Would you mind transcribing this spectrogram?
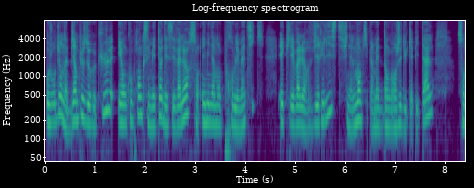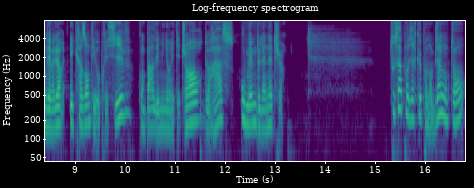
Aujourd'hui, on a bien plus de recul et on comprend que ces méthodes et ces valeurs sont éminemment problématiques et que les valeurs virilistes, finalement, qui permettent d'engranger du capital, sont des valeurs écrasantes et oppressives, qu'on parle des minorités de genre, de race ou même de la nature. Tout ça pour dire que pendant bien longtemps,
